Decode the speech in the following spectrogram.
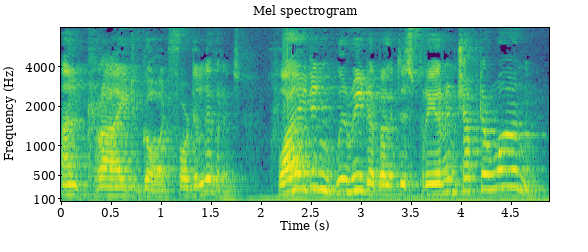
and cry to God for deliverance? Why didn't we read about this prayer in chapter 1?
